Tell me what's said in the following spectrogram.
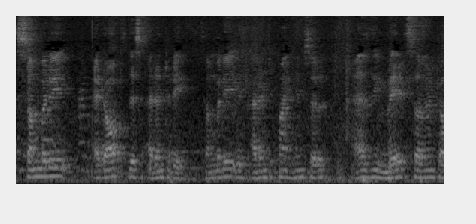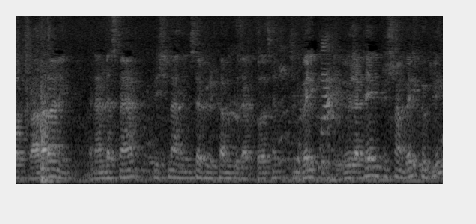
somebody adopts this identity, somebody is identifying himself as the maid servant of Radharani, and understand Krishna himself will come to that person very quickly. We will attain Krishna very quickly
